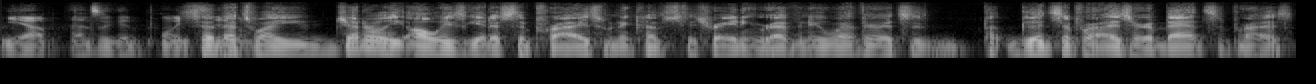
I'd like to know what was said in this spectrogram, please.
yep, that's a good point. So too. that's why you generally always get a surprise when it comes to trading revenue, whether it's a good surprise or a bad surprise.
